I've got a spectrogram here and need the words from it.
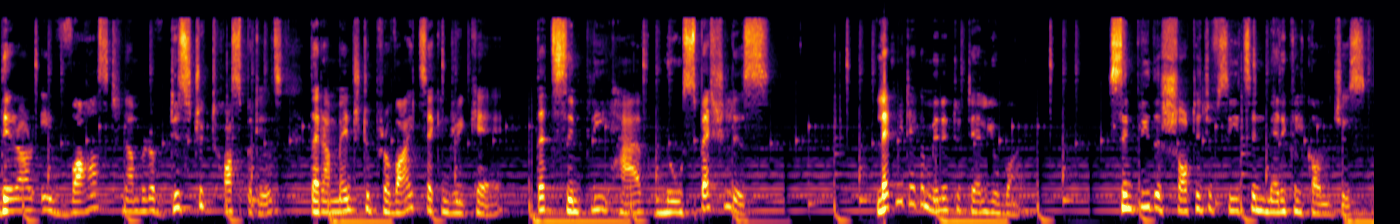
There are a vast number of district hospitals that are meant to provide secondary care that simply have no specialists. Let me take a minute to tell you why simply the shortage of seats in medical colleges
